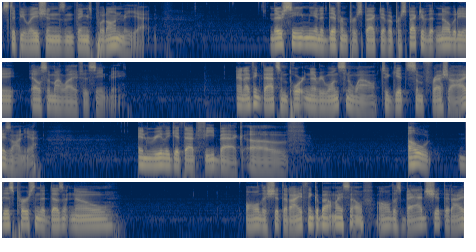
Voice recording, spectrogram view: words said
stipulations and things put on me yet. They're seeing me in a different perspective, a perspective that nobody else in my life has seen me. And I think that's important every once in a while to get some fresh eyes on you and really get that feedback of, oh, this person that doesn't know all the shit that I think about myself, all this bad shit that I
